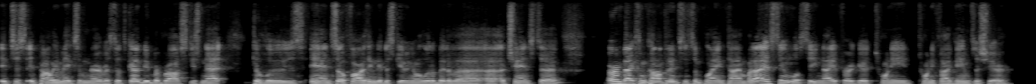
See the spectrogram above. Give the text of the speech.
it just it probably makes him nervous. So it's got to be Bobrovsky's net to lose. And so far, I think they're just giving him a little bit of a, a chance to earn back some confidence and some playing time. But I assume we'll see Knight for a good 20, 25 games this year.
